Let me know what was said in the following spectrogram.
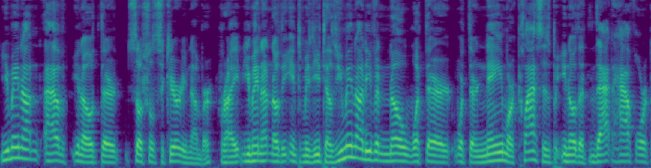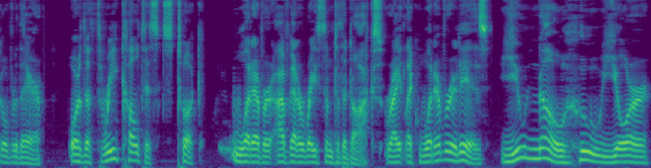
You may not have, you know, their social security number, right? You may not know the intimate details. You may not even know what their what their name or class is, but you know that that half orc over there or the three cultists took whatever. I've got to race them to the docks, right? Like whatever it is, you know who your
